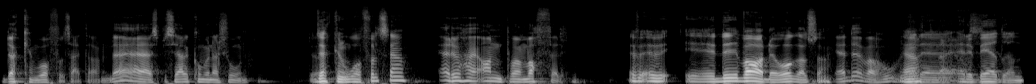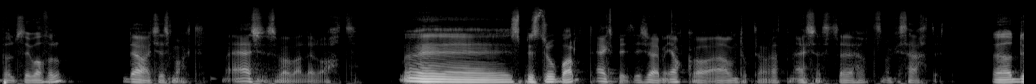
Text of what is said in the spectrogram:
Duck and waffles heter den. Det er en spesiell kombinasjon. Duck and waffles, ja. Ja, du har and på en vaffel. Det var det òg, altså. Ja, det var Ja. Er det, er det bedre enn pølse i vaffel? Det har jeg ikke smakt. Men jeg syns det var veldig rart. Eh, Spiste du opp alt? Jeg spiste ikke det, men Jakob og Erlend tok den retten. Jeg syns det hørtes noe sært ut. Ja, du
